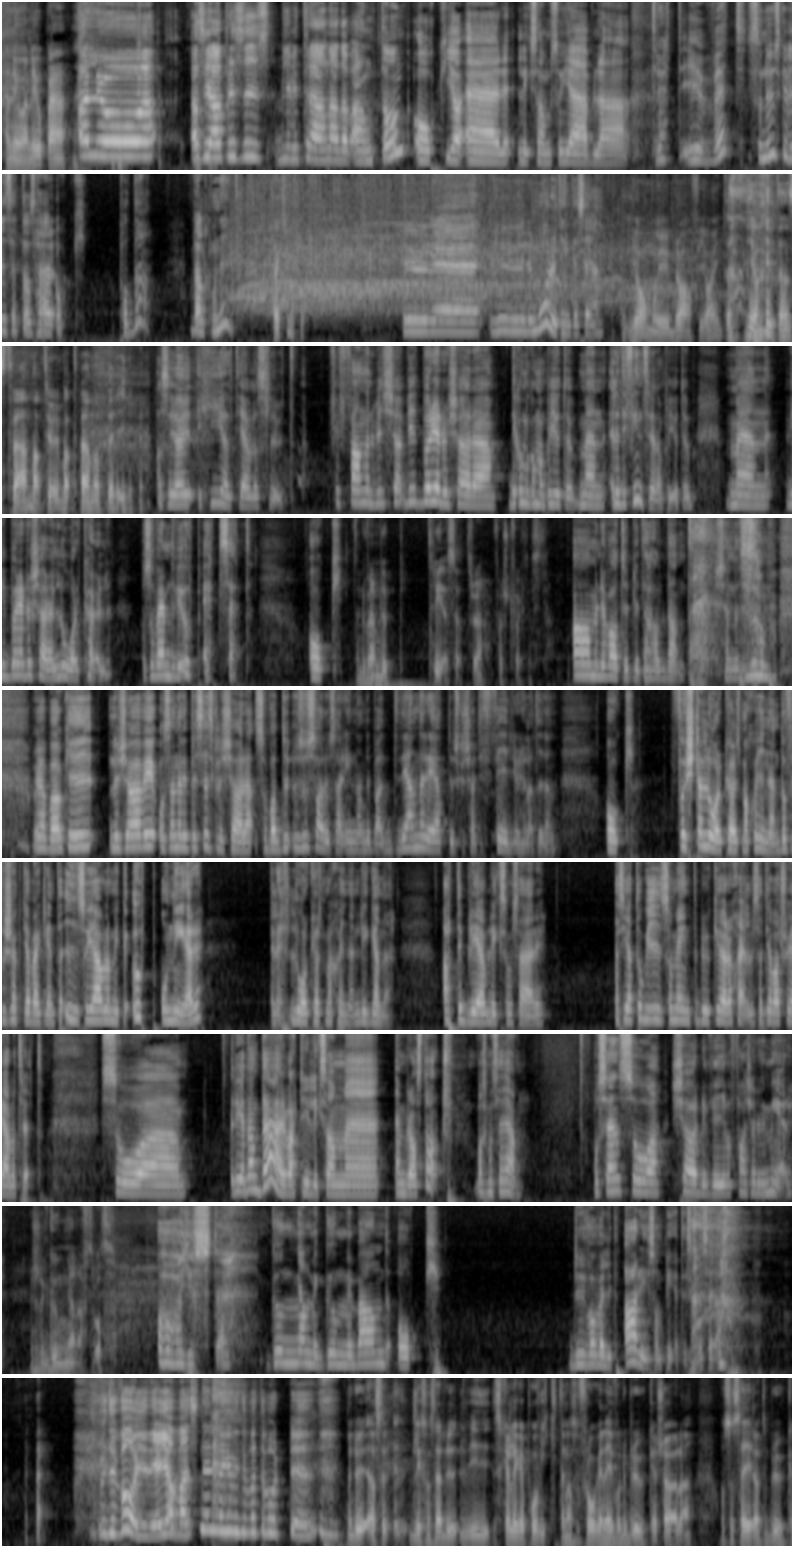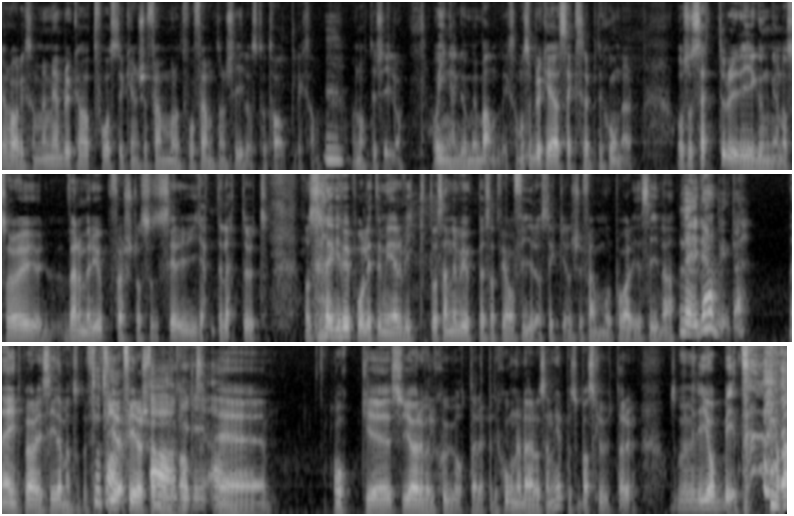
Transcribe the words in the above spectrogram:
Hallå allihopa! Hallå! Alltså jag har precis blivit tränad av Anton och jag är liksom så jävla trött i huvudet. Så nu ska vi sätta oss här och podda. Välkommen hit! Tack så mycket! Hur, eh, hur mår du tänkte jag säga? Jag mår ju bra för jag har inte, jag har inte ens tränat, jag har ju bara tränat dig. Alltså jag är helt jävla slut. Fy fan, vi, kör, vi började att köra, det kommer komma på Youtube, men, eller det finns redan på Youtube. Men vi började att köra lårcurl och så värmde vi upp ett set. Och... Du värmde upp tre set tror jag först faktiskt. Ja men det var typ lite halvdant kändes det som. Och jag bara okej, okay, nu kör vi. Och sen när vi precis skulle köra så, var du, så sa du så här innan, du bara det enda är att du ska köra till failure hela tiden. Och första lårcurlsmaskinen, då försökte jag verkligen ta i så jävla mycket upp och ner. Eller lårcurlsmaskinen liggande. Att det blev liksom så här Alltså jag tog i som jag inte brukar göra själv så att jag var så jävla trött. Så uh, redan där var det ju liksom uh, en bra start. Vad ska man säga? Och sen så körde vi, vad fan körde vi mer? Vi körde gungan efteråt. Åh, oh, just det. Gungan med gummiband och du var väldigt arg som PT skulle jag säga. Men det var ju det. Jag bara, snälla kan vi inte bara ta bort det? Men du, alltså, liksom så här, du, vi ska lägga på vikten och så frågar dig vad du brukar köra. Och så säger du att du brukar ha, liksom, men jag brukar ha två stycken 25 och två 15 kilos totalt. Liksom, mm. Och 80 kilo. Och inga gummiband. Liksom. Och så brukar jag göra sex repetitioner. Och så sätter du dig i gungan och så värmer du upp först och så ser det ju jättelätt ut. Och så lägger vi på lite mer vikt och sen är vi uppe så att vi har fyra stycken 25 på varje sida. Nej, det hade vi inte. Nej, inte på varje sida men totalt. Fyra, fyra 25 ah, totalt. Okay, okay, ah. eh, och eh, så gör du väl 7-8 repetitioner där och sen helt plötsligt bara slutar du. Så, men, men det är jobbigt.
